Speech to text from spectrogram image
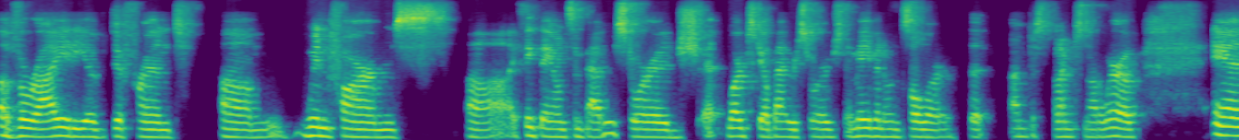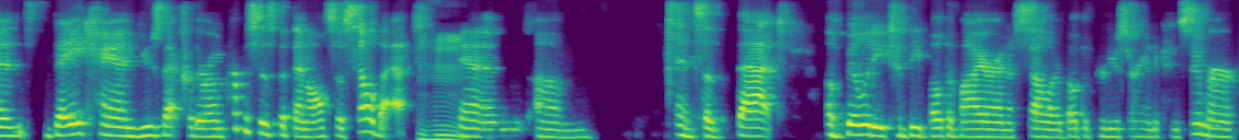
a variety of different um, wind farms. Uh, I think they own some battery storage, uh, large scale battery storage. They may even own solar that I'm just I'm just not aware of. And they can use that for their own purposes, but then also sell that. Mm-hmm. And um, and so that ability to be both a buyer and a seller, both a producer and a consumer,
